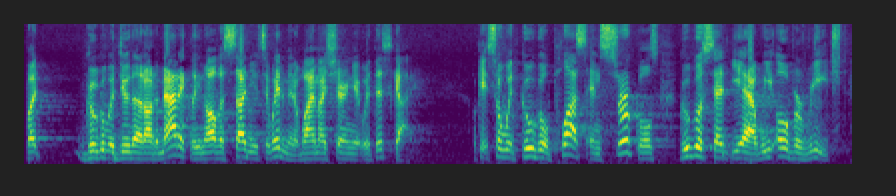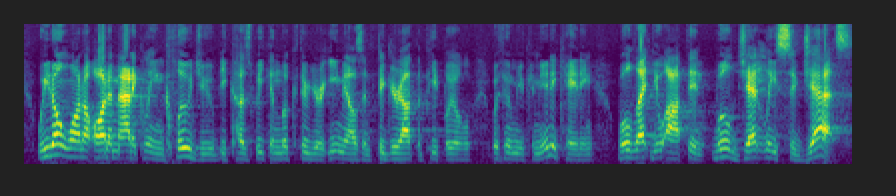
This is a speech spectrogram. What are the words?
But Google would do that automatically, and all of a sudden you'd say, wait a minute, why am I sharing it with this guy? Okay, so with Google Plus and Circles, Google said, yeah, we overreached. We don't want to automatically include you because we can look through your emails and figure out the people with whom you're communicating. We'll let you opt in. We'll gently suggest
